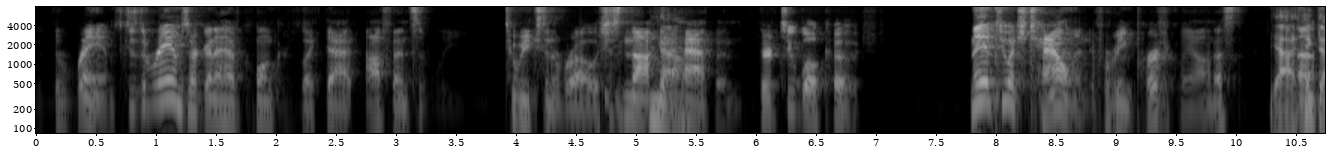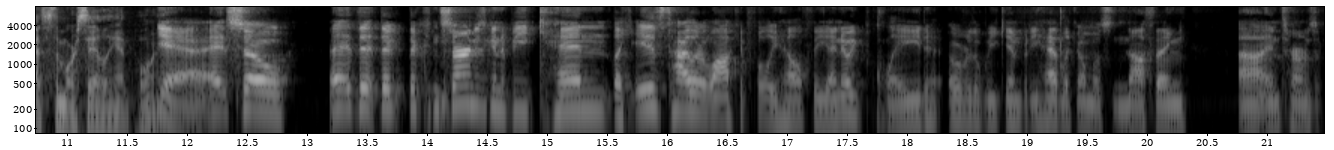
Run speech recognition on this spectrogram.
with the Rams? Because the Rams are going to have clunkers like that offensively two weeks in a row. It's just not going to no. happen. They're too well coached. They have too much talent, if we're being perfectly honest. Yeah, I think uh, that's the more salient point. Yeah, so uh, the, the the concern is going to be can like is Tyler Lockett fully healthy? I know he played over the weekend, but he had like almost nothing uh, in terms of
